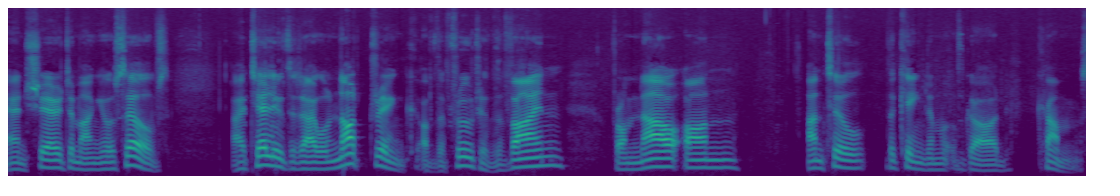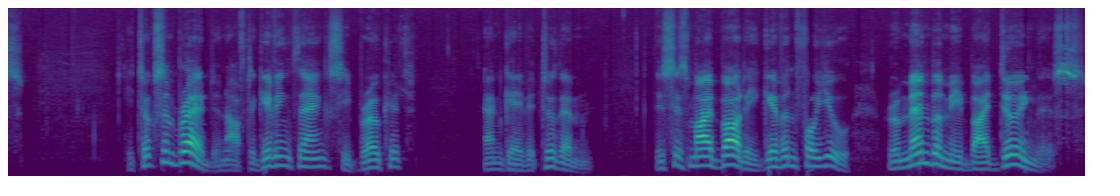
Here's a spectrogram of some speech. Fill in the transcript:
and share it among yourselves. I tell you that I will not drink of the fruit of the vine from now on until the kingdom of God comes. He took some bread, and after giving thanks, he broke it and gave it to them. This is my body given for you. Remember me by doing this.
